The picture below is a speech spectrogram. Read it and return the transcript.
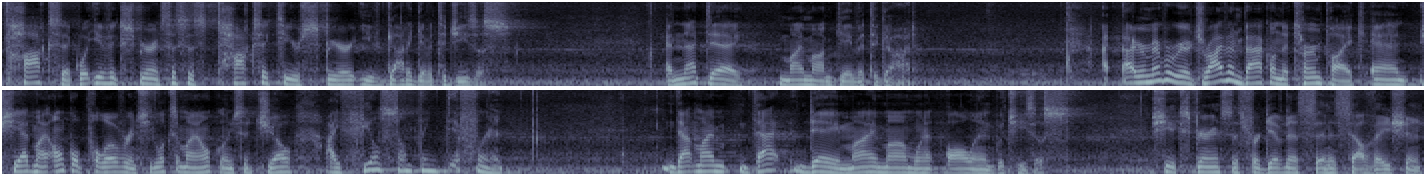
toxic. What you've experienced, this is toxic to your spirit. You've got to give it to Jesus. And that day, my mom gave it to God. I, remember we were driving back on the turnpike, and she had my uncle pull over, and she looks at my uncle and she said, Joe, I feel something different. That, my, that day, my mom went all in with Jesus. She experienced his forgiveness and his salvation.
